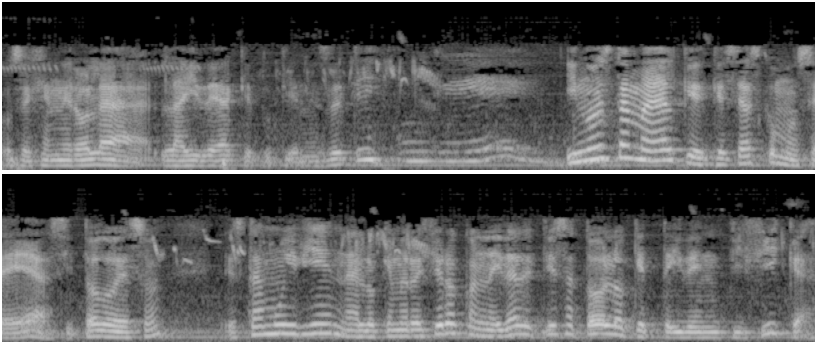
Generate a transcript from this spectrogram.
o se generó la, la idea que tú tienes de ti. Y no está mal que, que seas como seas y todo eso, está muy bien. A lo que me refiero con la idea de ti es a todo lo que te identificas,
